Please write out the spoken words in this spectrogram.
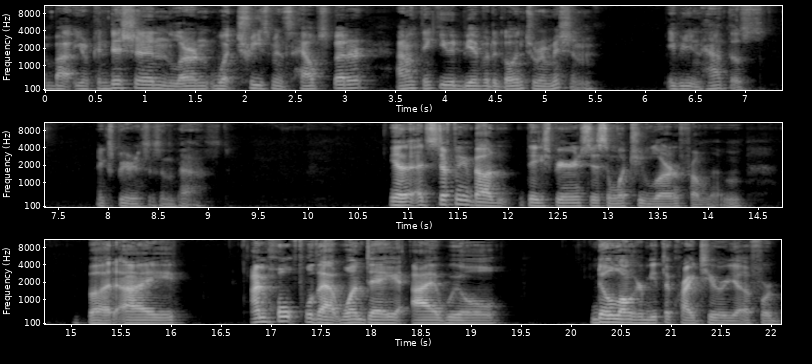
about your condition, learn what treatments helps better, I don't think you would be able to go into remission if you didn't have those experiences in the past. Yeah, it's definitely about the experiences and what you learn from them. But I I'm hopeful that one day I will no longer meet the criteria for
